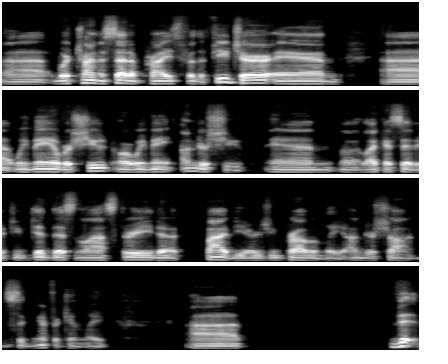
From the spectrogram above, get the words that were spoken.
uh, we're trying to set a price for the future, and uh, we may overshoot or we may undershoot. And uh, like I said, if you did this in the last three to five years, you probably undershot significantly. Uh, the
